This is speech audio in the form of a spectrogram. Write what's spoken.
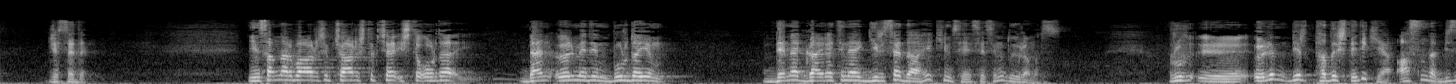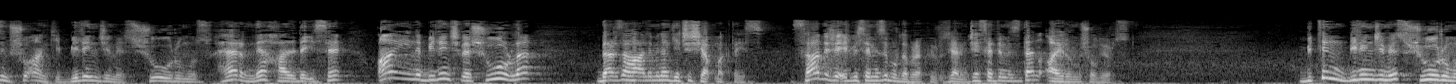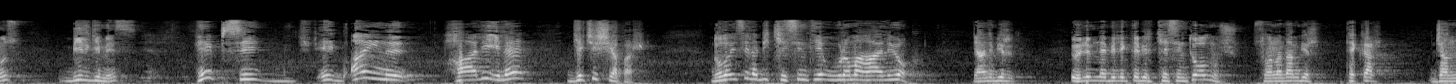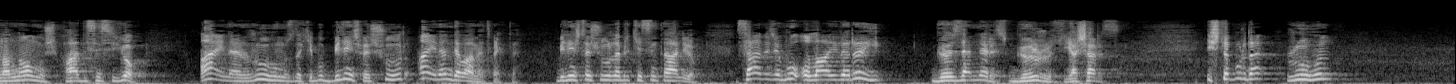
Cesedi. İnsanlar bağırışıp çağrıştıkça işte orada ben ölmedim buradayım demek gayretine girse dahi kimseye sesini duyuramaz. Ruh, e, ölüm bir tadış dedik ya aslında bizim şu anki bilincimiz, şuurumuz her ne halde ise aynı bilinç ve şuurla berzah alemine geçiş yapmaktayız. Sadece elbisemizi burada bırakıyoruz. Yani cesedimizden ayrılmış oluyoruz. Bütün bilincimiz, şuurumuz, bilgimiz hepsi e, aynı hali ile geçiş yapar. Dolayısıyla bir kesintiye uğrama hali yok. Yani bir ölümle birlikte bir kesinti olmuş. Sonradan bir tekrar canlanma olmuş. Hadisesi yok. Aynen ruhumuzdaki bu bilinç ve şuur aynen devam etmekte. Bilinçte şuurla bir kesinti hali yok. Sadece bu olayları gözlemleriz, görürüz, yaşarız. İşte burada ruhun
